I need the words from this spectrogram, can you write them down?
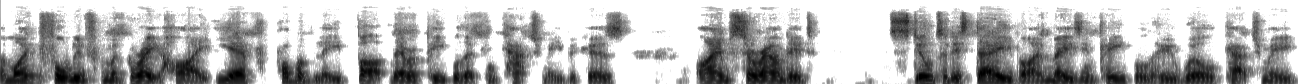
am I falling from a great height? Yeah, probably, but there are people that can catch me because I'm surrounded still to this day by amazing people who will catch me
